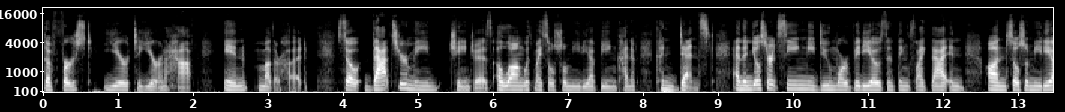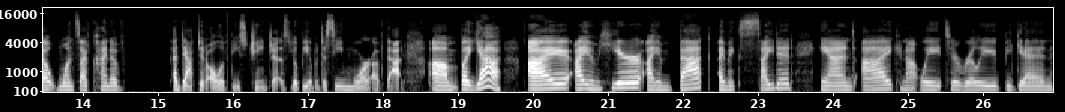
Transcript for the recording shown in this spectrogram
the first year to year and a half in motherhood. So that's your main changes, along with my social media being kind of condensed. And then you'll start seeing me do more videos and things like that in on social media once I've kind of adapted all of these changes. You'll be able to see more of that. Um, but yeah, I I am here. I am back. I'm excited, and I cannot wait to really begin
